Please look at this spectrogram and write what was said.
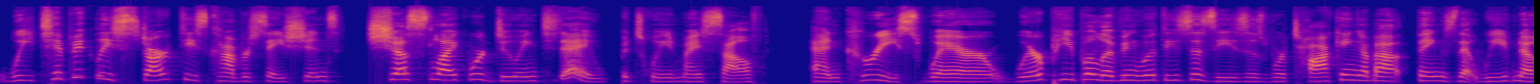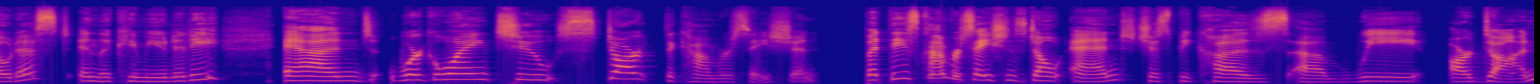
we typically start these conversations just like we're doing today between myself and Charis, where we're people living with these diseases. We're talking about things that we've noticed in the community, and we're going to start the conversation. But these conversations don't end just because um, we are done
